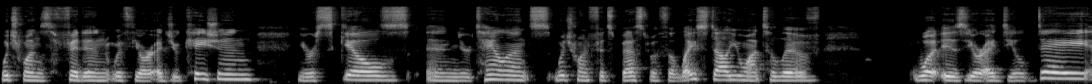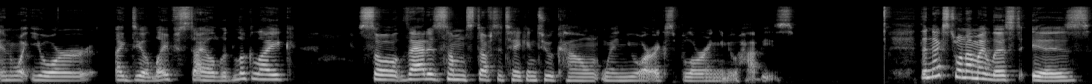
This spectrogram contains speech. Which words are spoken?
which ones fit in with your education your skills and your talents which one fits best with the lifestyle you want to live what is your ideal day and what your ideal lifestyle would look like so that is some stuff to take into account when you are exploring new hobbies the next one on my list is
